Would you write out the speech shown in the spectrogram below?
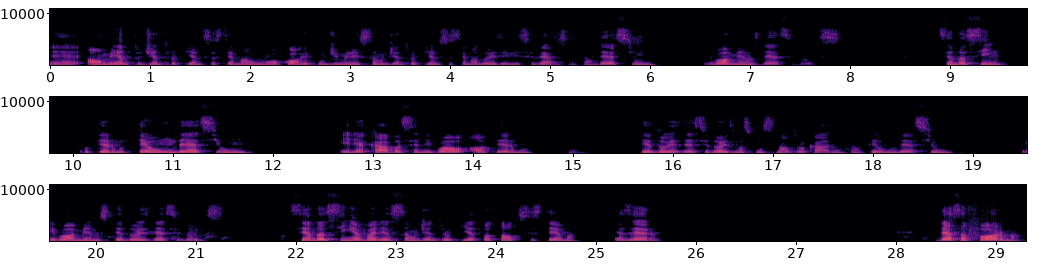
é, aumento de entropia no sistema 1 ocorre com diminuição de entropia no sistema 2 e vice-versa. Então, ds1 igual a menos ds2. Sendo assim, o termo T1ds1 ele acaba sendo igual ao termo T2ds2, mas com um sinal trocado. Então, T1ds1 é igual a menos T2ds2. Sendo assim, a variação de entropia total do sistema é zero. Dessa forma,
